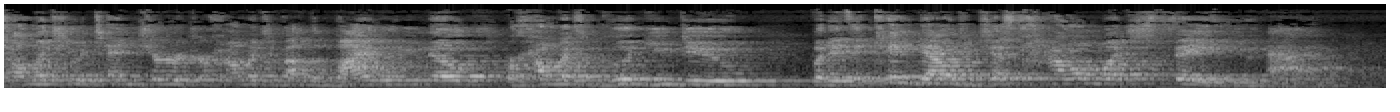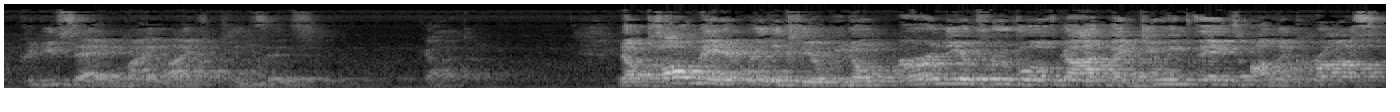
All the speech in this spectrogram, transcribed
how much you attend church or how much about the Bible you know or how much good you do, but if it came down to just how much faith you had, could you say, My life pleases God? Now, Paul made it really clear we don't earn the approval of God by doing things on the cross.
